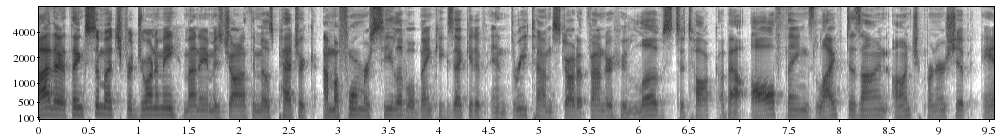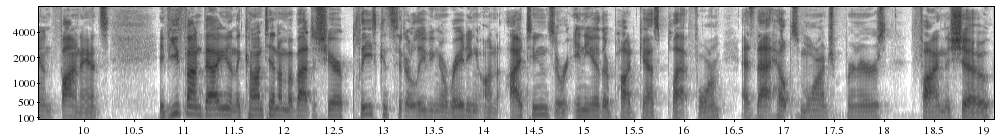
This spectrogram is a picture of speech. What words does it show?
Hi there. Thanks so much for joining me. My name is Jonathan Mills Patrick. I'm a former C level bank executive and three time startup founder who loves to talk about all things life design, entrepreneurship, and finance. If you found value in the content I'm about to share, please consider leaving a rating on iTunes or any other podcast platform, as that helps more entrepreneurs find the show.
